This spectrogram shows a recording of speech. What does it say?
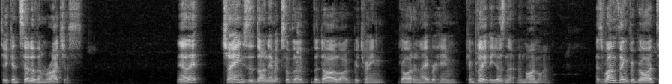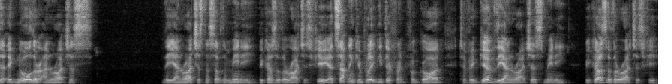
to consider them righteous. Now that changed the dynamics of the, the dialogue between God and Abraham completely, doesn't it, in my mind? It's one thing for God to ignore the unrighteous, the unrighteousness of the many because of the righteous few. It's something completely different for God to forgive the unrighteous many because of the righteous few.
